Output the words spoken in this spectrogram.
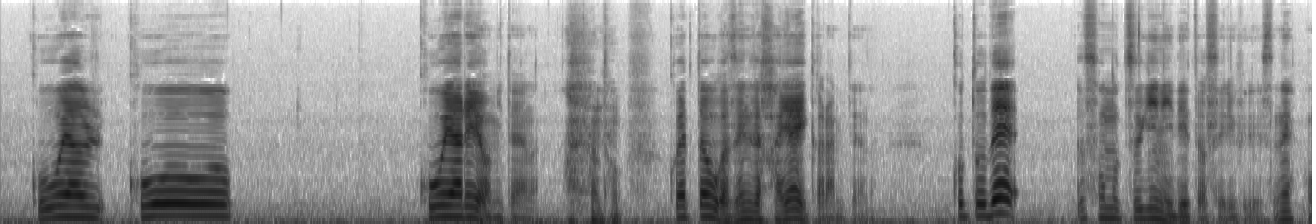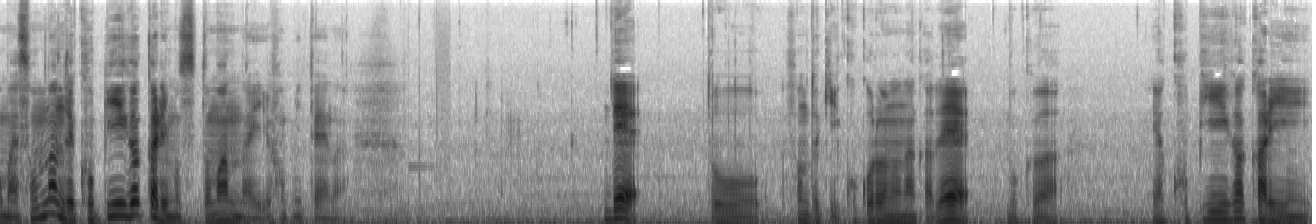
「こうやるこうこうやれよ」みたいな。あのこうやった方が全然早いからみたいな。ことでその次に出たセリフですね「お前そんなんじゃコピー係も務まんないよ」みたいな。でとその時心の中で僕はいやコピー係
